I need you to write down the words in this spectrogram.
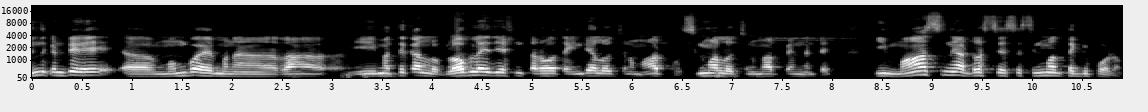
ఎందుకంటే ముంబై మన రా ఈ మధ్యకాలంలో గ్లోబలైజేషన్ తర్వాత ఇండియాలో వచ్చిన మార్పు సినిమాల్లో వచ్చిన మార్పు ఏంటంటే ఈ మాస్ని అడ్రస్ చేసే సినిమాలు తగ్గిపోవడం.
